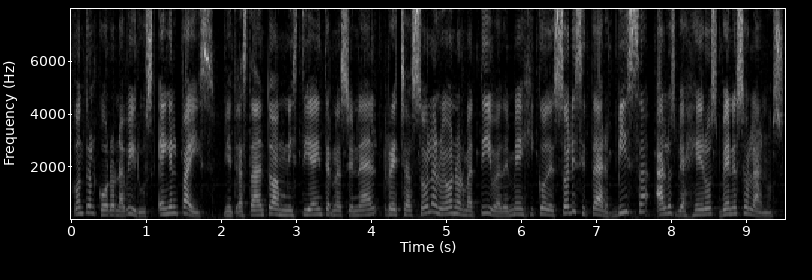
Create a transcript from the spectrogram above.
contra el coronavirus en el país. Mientras tanto, Amnistía Internacional rechazó la nueva normativa de México de solicitar visa a los viajeros venezolanos.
